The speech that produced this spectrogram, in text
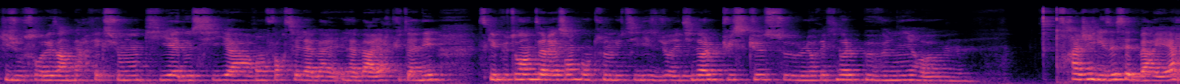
qui joue sur les imperfections, qui aide aussi à renforcer la barrière cutanée ce qui est plutôt intéressant quand on utilise du rétinol puisque le rétinol peut venir euh, fragiliser cette barrière.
